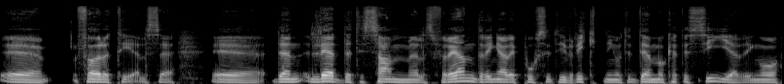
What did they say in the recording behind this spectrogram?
eh, företeelse. Eh, den ledde till samhällsförändringar i positiv riktning och till demokratisering och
